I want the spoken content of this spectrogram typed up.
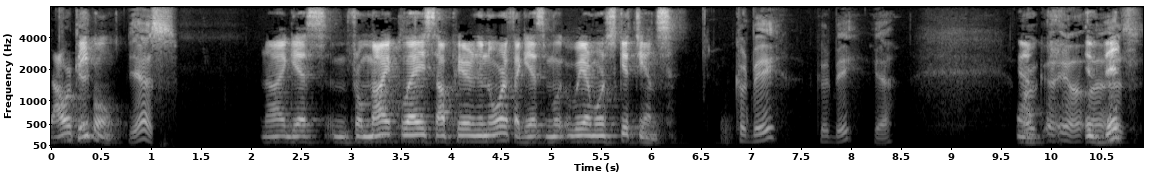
our people. yes. Now, I guess mm, from my place up here in the north, I guess we are more Scythians. Could be. Could be. Yeah. Yeah. Or, uh, you know, uh, this-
